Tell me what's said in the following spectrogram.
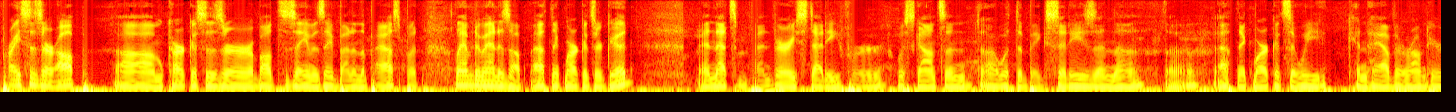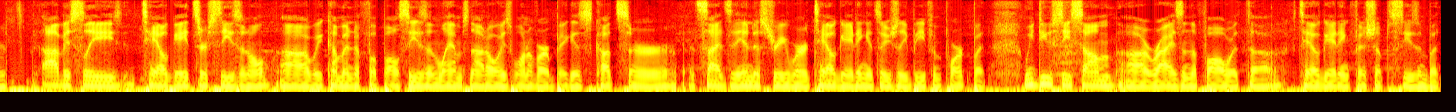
Prices are up. Um, carcasses are about the same as they've been in the past, but lamb demand is up. Ethnic markets are good, and that's been very steady for Wisconsin uh, with the big cities and the, the ethnic markets that we can have around here. Obviously, tailgates are seasonal. Uh, we come into football season. Lamb's not always one of our biggest cuts or sides of the industry. We're tailgating, it's usually beef and pork, but we do see some uh, rise in the fall with uh, tailgating, finish up the season. But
